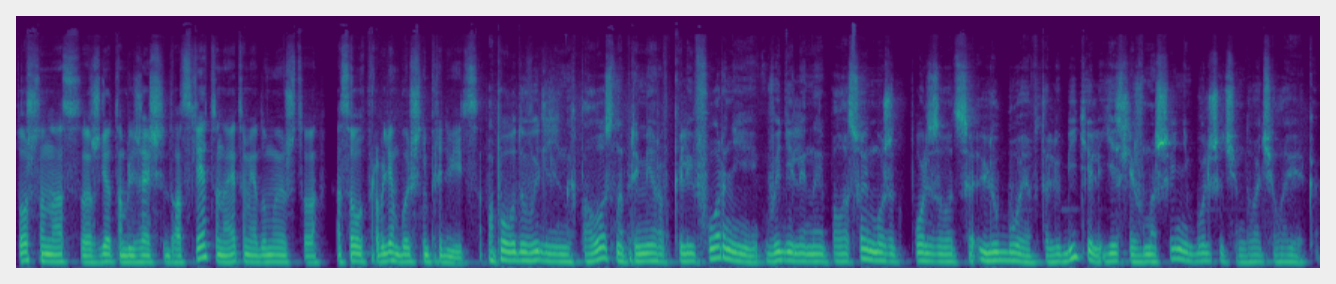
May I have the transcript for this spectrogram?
то, что нас ждет там ближайшие 20 лет, и на этом, я думаю, что особых проблем больше не предвидится. По поводу выделенных полос, например, в Калифорнии выделенной полосой может пользоваться любой автолюбитель, если в машине больше, чем два человека.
